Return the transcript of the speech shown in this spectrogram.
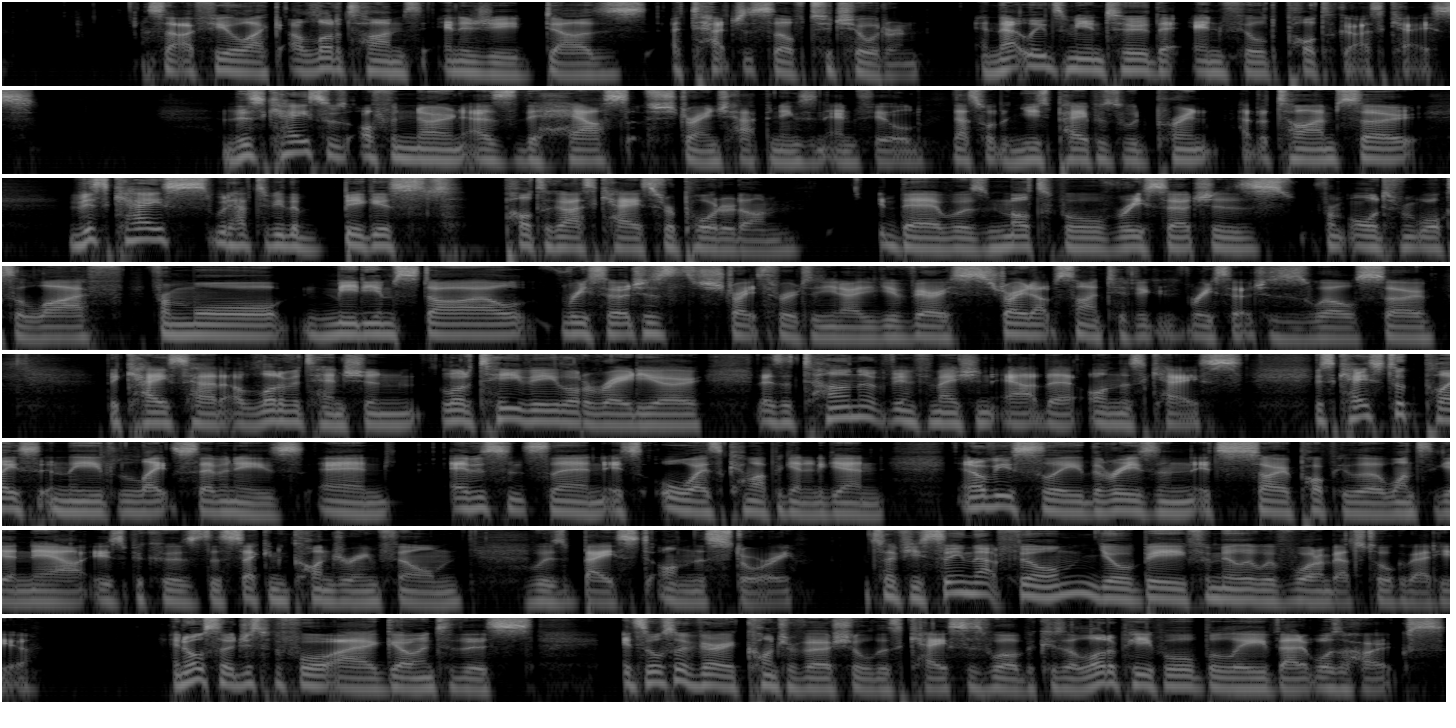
So I feel like a lot of times energy does attach itself to children. And that leads me into the Enfield poltergeist case. This case was often known as the House of Strange Happenings in Enfield. That's what the newspapers would print at the time. So this case would have to be the biggest poltergeist case reported on there was multiple researchers from all different walks of life, from more medium style researchers straight through to you know your very straight up scientific researchers as well. So the case had a lot of attention, a lot of TV, a lot of radio. There's a ton of information out there on this case. This case took place in the late 70s and ever since then, it's always come up again and again. And obviously, the reason it's so popular once again now is because the second Conjuring film was based on this story. So if you've seen that film, you'll be familiar with what I'm about to talk about here. And also, just before I go into this, it's also very controversial, this case as well, because a lot of people believe that it was a hoax.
